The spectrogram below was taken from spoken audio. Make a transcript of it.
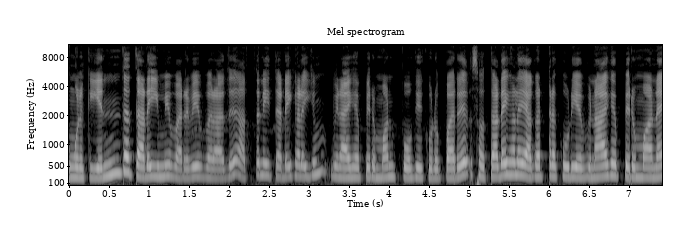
உங்களுக்கு எந்த தடையுமே வரவே வராது. அத்தனை தடைகளையும் விநாயகர் பெருமான் போகி கொடுப்பாரு. ஸோ தடைகளை அகற்றக்கூடிய விநாயகர் பெருமானை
